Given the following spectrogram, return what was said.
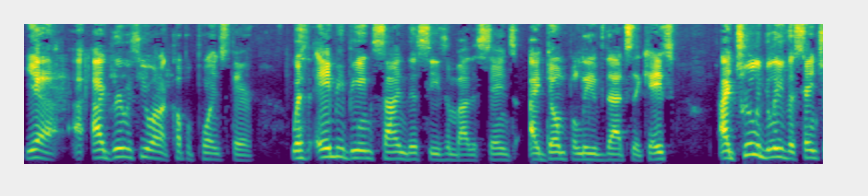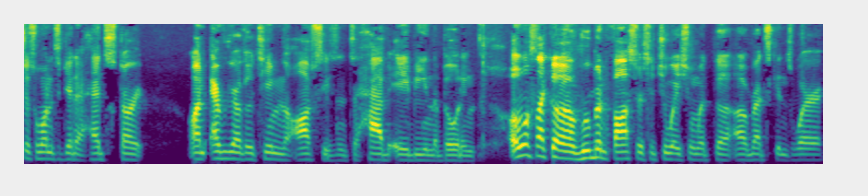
Yeah, I, I agree with you on a couple points there with AB being signed this season by the Saints, I don't believe that's the case. I truly believe the Saints just wanted to get a head start on every other team in the offseason to have AB in the building. Almost like a Reuben Foster situation with the uh, Redskins, where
